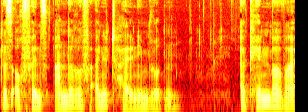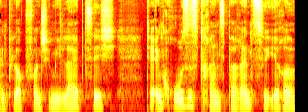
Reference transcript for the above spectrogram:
dass auch Fans anderer Vereine teilnehmen würden. Erkennbar war ein Blog von Chemie Leipzig, der ein großes Transparenz zu ihrer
